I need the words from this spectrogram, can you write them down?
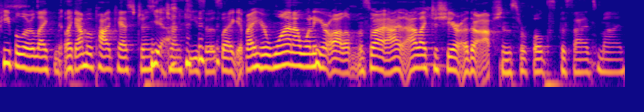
people are like, me- like I'm a podcast jun- Yeah. junkie. So it's like, if I hear one, I want to hear all of them. So I, I, I like to share other options for folks besides mine.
